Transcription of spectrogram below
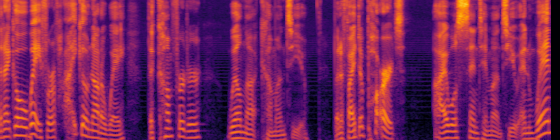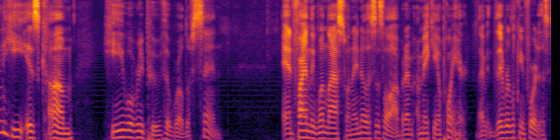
that I go away, for if I go not away, the Comforter will not come unto you. But if I depart, I will send him unto you. And when he is come, he will reprove the world of sin. And finally, one last one. I know this is a lot, but I'm, I'm making a point here. I mean, they were looking forward to this.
